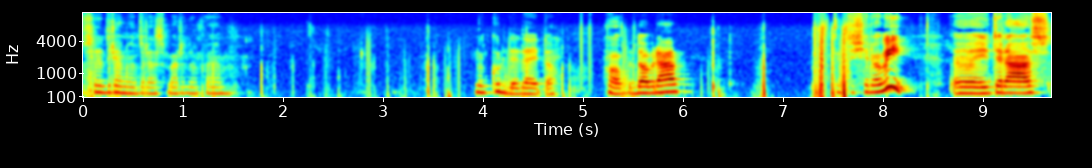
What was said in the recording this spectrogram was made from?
Co drewno teraz bardzo powiem. No kurde, daj to. Hop, dobra. Tak to się robi? Yy, I teraz...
